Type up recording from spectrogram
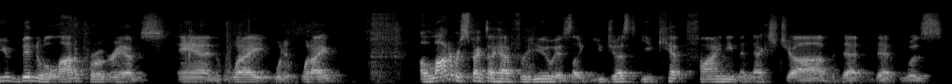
you've been to a lot of programs, and what I what what I a lot of respect I have for you is like you just you kept finding the next job that that was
